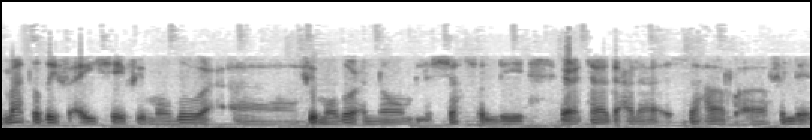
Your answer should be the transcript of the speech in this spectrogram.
ما تضيف أي شيء في موضوع آه في موضوع النوم للشخص اللي اعتاد على السهر آه في الليل.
